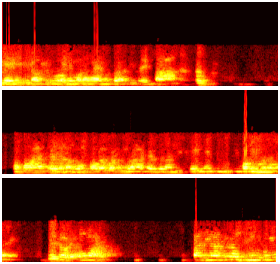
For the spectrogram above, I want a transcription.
ya ini kita dulu yang menengah itu berarti perintah. Ada dengan dong? Kalau kan nggak ini di sini yang menengah. Itu ada Umar. Kaji nabi orang sini.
